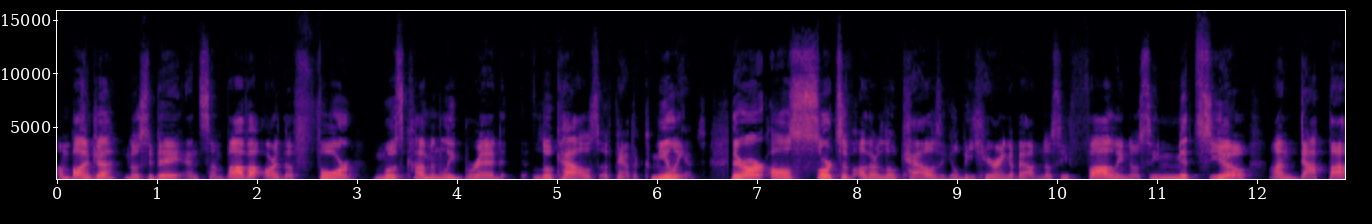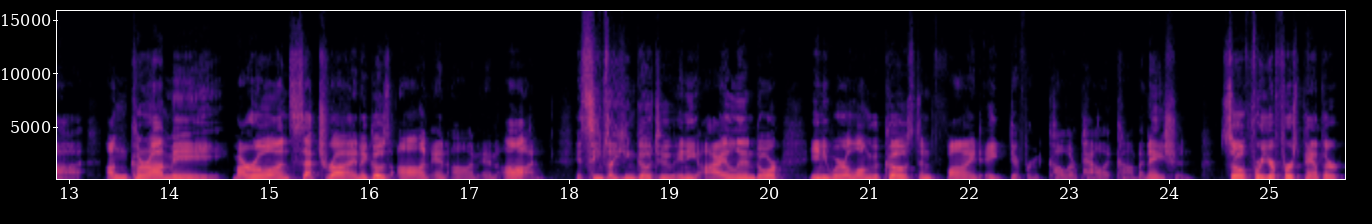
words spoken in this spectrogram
Ambanja, Nosy Be, and Sambava are the four most commonly bred locales of panther chameleons. There are all sorts of other locales that you'll be hearing about Nosy Faly, Nocimitsio, Andapa, Ankaramy, Maroan Cetra, and it goes on and on and on. It seems like you can go to any island or anywhere along the coast and find a different color palette combination. So, for your first panther,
